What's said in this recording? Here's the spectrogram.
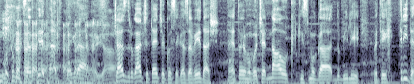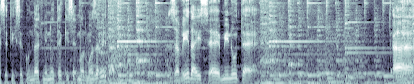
moramo zavedati. da Ja. Čas drugače teče, ko se ga zavedaš. Ne? To je mogoče nauk, ki smo ga dobili v teh 30 sekundah minute, ki se moramo zavedati. Zavedaj se minute. Uh,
